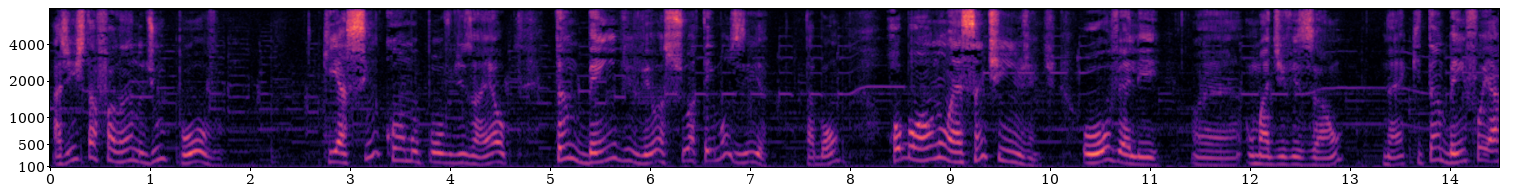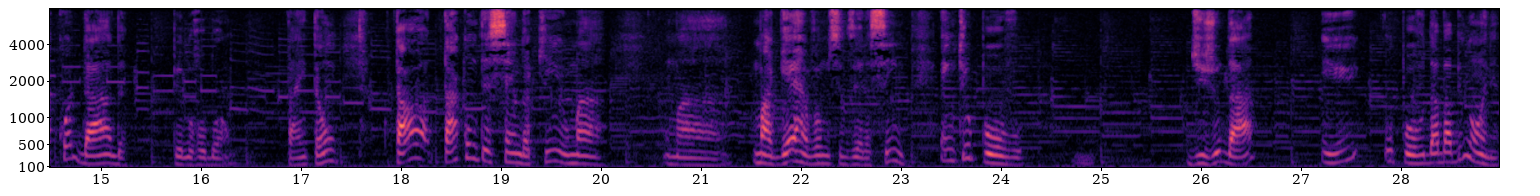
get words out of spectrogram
a gente está falando de um povo que, assim como o povo de Israel, também viveu a sua teimosia, tá bom? Roboão não é santinho, gente. Houve ali é, uma divisão, né, que também foi acordada pelo Roboão, tá? Então tá, tá acontecendo aqui uma, uma, uma guerra, vamos dizer assim, entre o povo de Judá e o povo da Babilônia,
